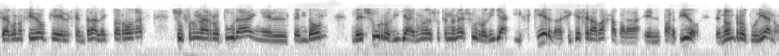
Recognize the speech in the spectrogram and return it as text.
se ha conocido que el central Héctor Rodas sufre una rotura en el tendón de su rodilla, en uno de sus tendones de su rodilla izquierda, así que será baja para el partido, tendón rotuliano,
